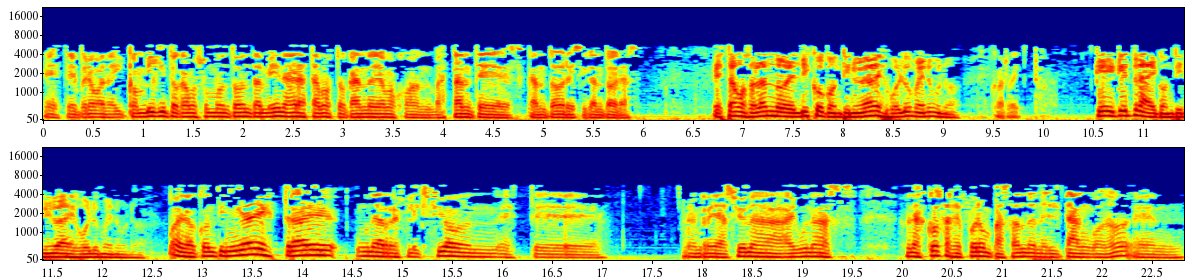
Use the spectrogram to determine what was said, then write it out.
Este, pero bueno, y con Vicky tocamos un montón también. Ahora estamos tocando, digamos, con bastantes cantores y cantoras. Estamos hablando del disco Continuidades Volumen 1. Correcto. ¿Qué, qué trae Continuidades Volumen 1? Bueno, Continuidades trae una reflexión este, en relación a algunas unas cosas que fueron pasando en el tango, ¿no? En,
